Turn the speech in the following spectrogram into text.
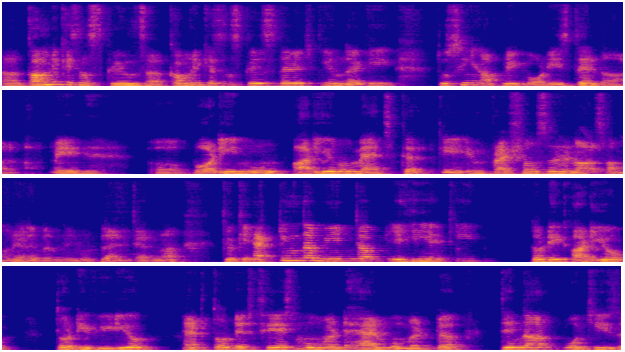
ਕਮਿਊਨੀਕੇਸ਼ਨ ਸਕਿੱਲਸ ਆ। ਕਮਿਊਨੀਕੇਸ਼ਨ ਸਕਿੱਲਸ ਦੇ ਵਿੱਚ ਕੀ ਹੁੰਦਾ ਕਿ ਤੁਸੀਂ ਆਪਣੀ ਬਾਡੀਜ਼ ਦੇ ਨਾਲ ਆਪਣੇ ਬਾਡੀ ਨੂੰ ਆਡੀਓ ਨੂੰ ਮੈਚ ਕਰਕੇ ਇੰਪ੍ਰੈਸ਼ਨਸ ਦੇ ਨਾਲ ਸਾਹਮਣੇ ਵਾਲੇ ਬੰਦੇ ਨੂੰ ਪਲਾਨ ਕਰਨਾ। ਕਿਉਂਕਿ ਐਕਟਿੰਗ ਦਾ ਮੇਨ ਕੰਮ ਇਹੀ ਹੈ ਕਿ ਤੁਹਾਡੀ ਆਡੀਓ ਤੁਹਾਡੀ ਵੀਡੀਓ ਐਂਡ ਤੁਹਾਡੇ ਫੇਸ ਮੂਵਮੈਂਟ ਹੈਂਡ ਮੂਵਮੈਂਟ ਦੇ ਨਾਲ ਉਹ ਚੀਜ਼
